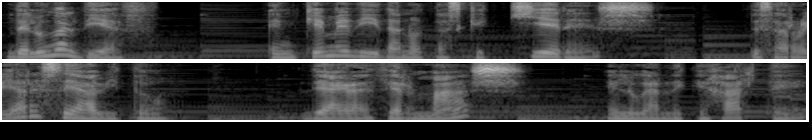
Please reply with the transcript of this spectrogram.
Del 1 al 10, en qué medida notas que quieres desarrollar ese hábito de agradecer más en lugar de quejarte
